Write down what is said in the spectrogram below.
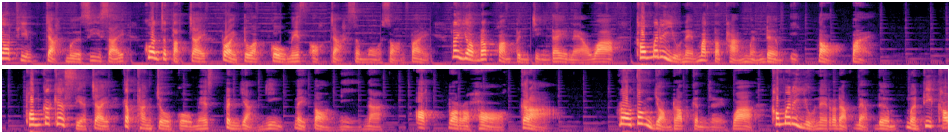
ยอดทีมจากเมอร์ซี่ไซด์ควรจะตัดใจปล่อยตัวโกเมสออกจากสโมสรไป และยอมรับความเป็นจริงได้แล้วว่า เขาไม่ได้อยู่ในมาตรฐานเหมือนเดิมอีกต่อไป ผมก็แค่เสียใจกับทางโจโกเมสเป็นอย่างยิ่งในตอนนี้นะออกบรฮอกล่าวเราต้องยอมรับกันเลยว่า เขาไม่ได้อยู่ในระดับแบบเดิมเหมือนที่เขา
